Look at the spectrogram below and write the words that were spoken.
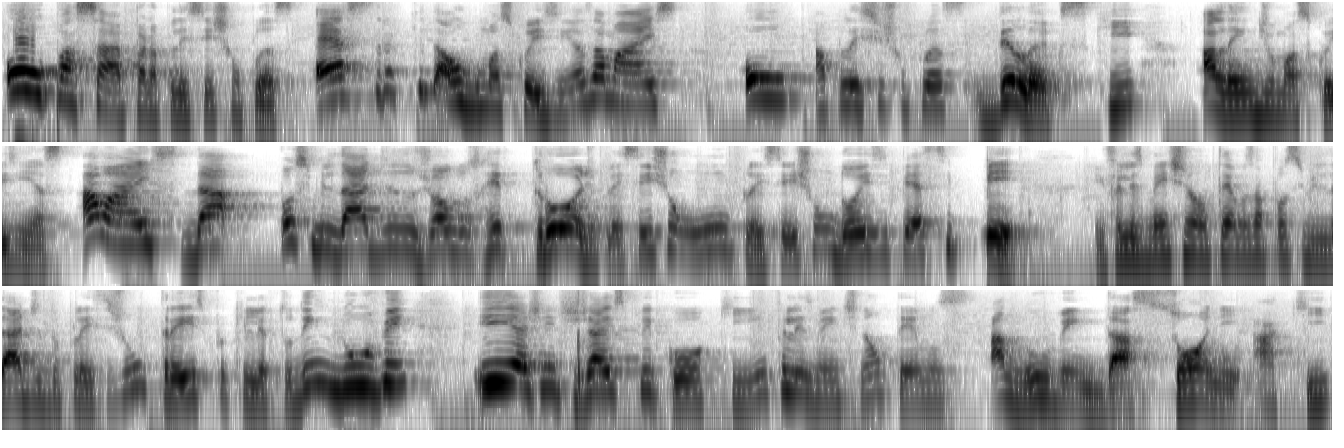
ou passar para a PlayStation Plus Extra, que dá algumas coisinhas a mais, ou a PlayStation Plus Deluxe, que além de umas coisinhas a mais, dá possibilidade dos jogos retrô de PlayStation 1, PlayStation 2 e PSP. Infelizmente não temos a possibilidade do PlayStation 3 porque ele é tudo em nuvem e a gente já explicou que infelizmente não temos a nuvem da Sony aqui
